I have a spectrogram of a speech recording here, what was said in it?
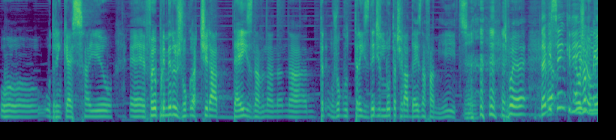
o, o Dreamcast saiu. É, foi o primeiro jogo a tirar 10 na, na- na- na- Um jogo 3D de luta tirar 10 na Famitsu. tipo, é, Deve é- ser incrível É um jogo mesmo,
